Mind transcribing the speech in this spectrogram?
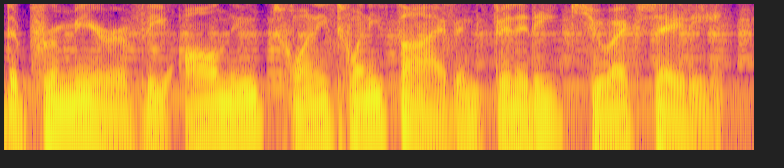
the premiere of the all new 2025 Infiniti QX80.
